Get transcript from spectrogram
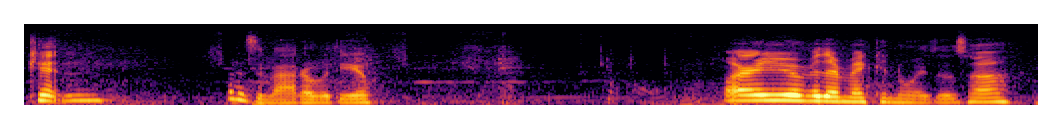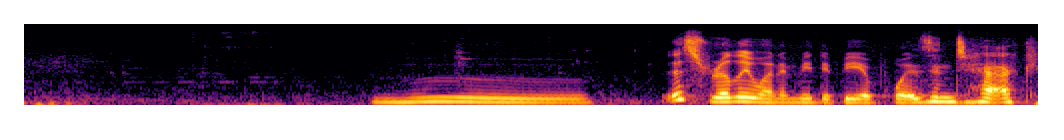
Kitten, what does it matter with you? Why are you over there making noises, huh? Ooh. This really wanted me to be a poison tech.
